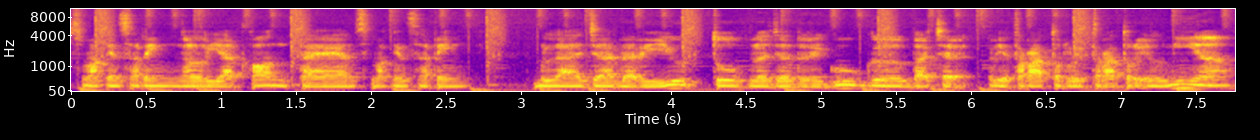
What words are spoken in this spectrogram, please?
semakin sering ngeliat konten, semakin sering belajar dari YouTube, belajar dari Google, baca literatur-literatur ilmiah,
